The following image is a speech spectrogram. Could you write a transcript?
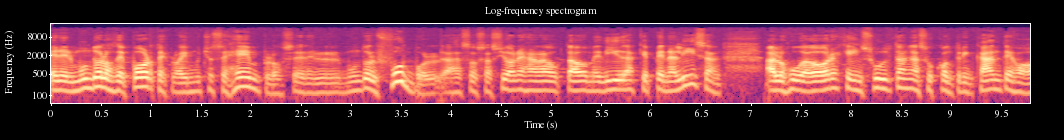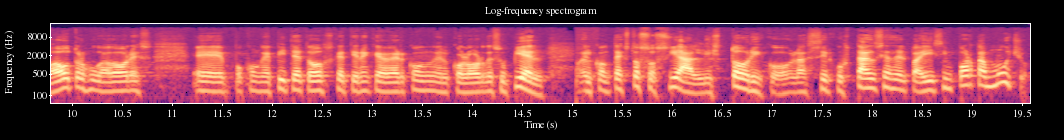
En el mundo de los deportes, hay muchos ejemplos. En el mundo del fútbol, las asociaciones han adoptado medidas que penalizan a los jugadores que insultan a sus contrincantes o a otros jugadores eh, con epítetos que tienen que ver con el color de su piel. El contexto social, histórico, las circunstancias del país importan mucho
